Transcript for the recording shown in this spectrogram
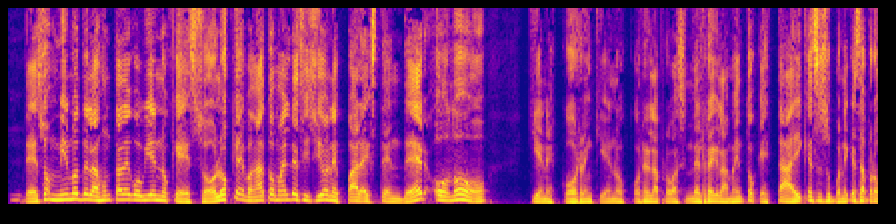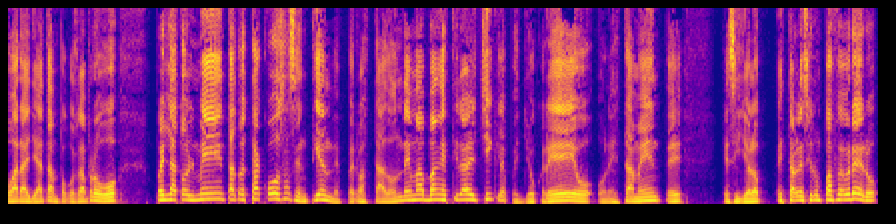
de esos miembros de la Junta de Gobierno, que son los que van a tomar decisiones para extender o no, quienes corren, quienes no corren, la aprobación del reglamento que está ahí, que se supone que se aprobara ya, tampoco se aprobó, pues la tormenta, toda esta cosa se entiende, pero hasta dónde más van a estirar el chicle, pues yo creo, honestamente, que si yo lo establecieron para febrero,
